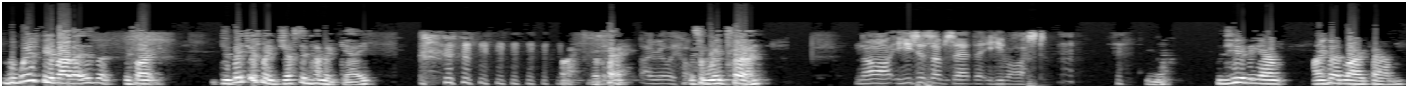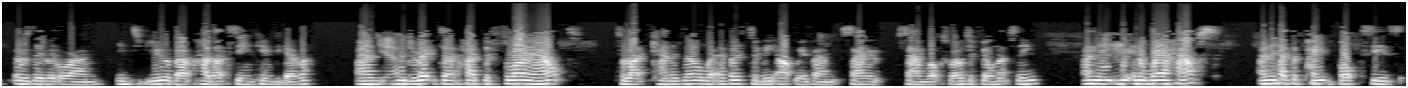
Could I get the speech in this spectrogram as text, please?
the weird thing about that is that it's like, did they just make Justin Hammer gay? Right, okay, I really hope. it's a weird turn. No, he's just upset that he lost. Yeah. Did you hear the um? I heard like um, there was a little um interview about how that scene came together, and Yeah. the director had to fly out to like Canada or whatever to meet up with um Sam Sam Rockwell to film that scene, and they Mhm. were in a warehouse, and they had to paint boxes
